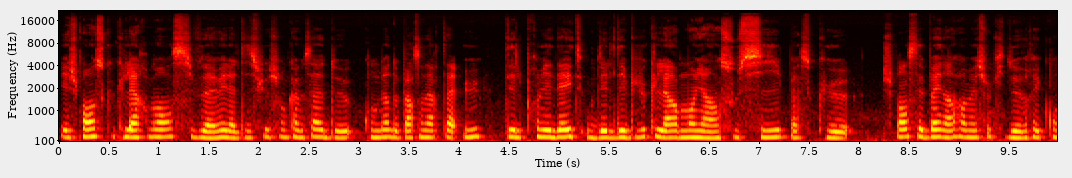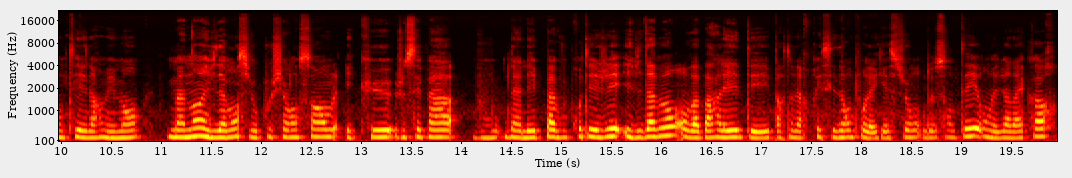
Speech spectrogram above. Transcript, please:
Et je pense que clairement, si vous avez la discussion comme ça de combien de partenaires t'as eu dès le premier date ou dès le début, clairement il y a un souci parce que je pense que c'est pas une information qui devrait compter énormément. Maintenant, évidemment, si vous couchez ensemble et que, je sais pas, vous n'allez pas vous protéger, évidemment, on va parler des partenaires précédents pour des questions de santé, on est bien d'accord.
